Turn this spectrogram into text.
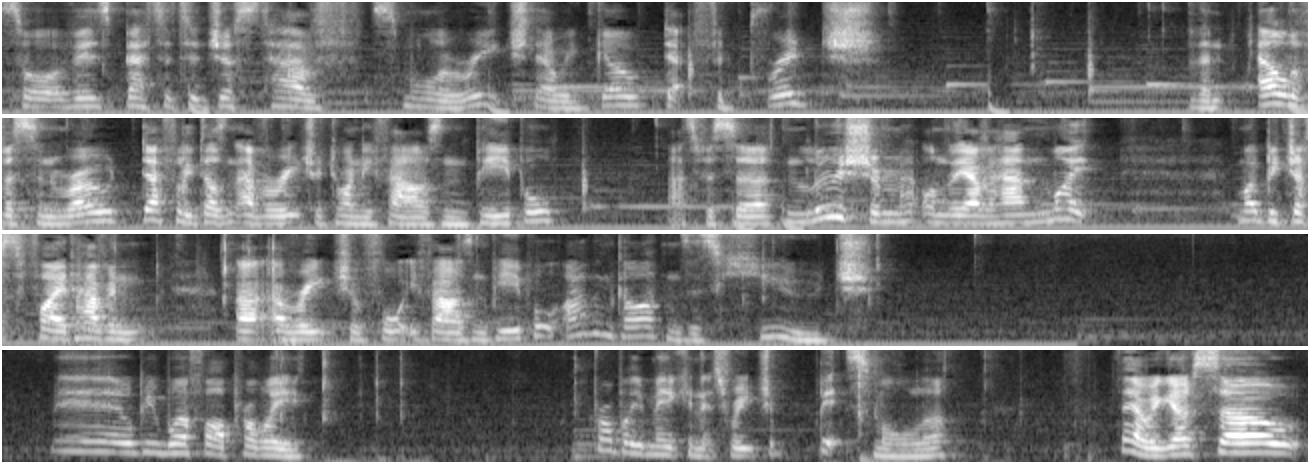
sort of is better to just have smaller reach. There we go, Deptford Bridge. And then Elverson Road definitely doesn't have a reach of 20,000 people. That's for certain. Lewisham, on the other hand, might might be justified having a, reach of 40,000 people. Island Gardens is huge. It'll be worthwhile probably probably making its reach a bit smaller. There we go. So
